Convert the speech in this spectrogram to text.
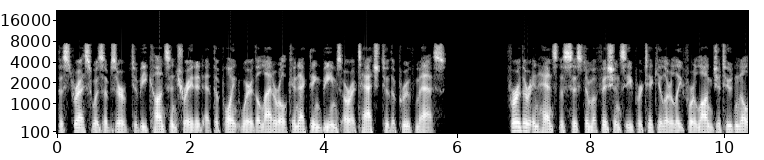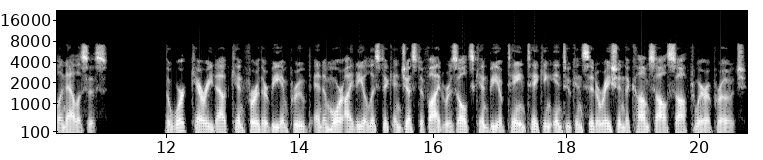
the stress was observed to be concentrated at the point where the lateral connecting beams are attached to the proof mass further enhance the system efficiency particularly for longitudinal analysis. The work carried out can further be improved and a more idealistic and justified results can be obtained taking into consideration the COMSOL software approach.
